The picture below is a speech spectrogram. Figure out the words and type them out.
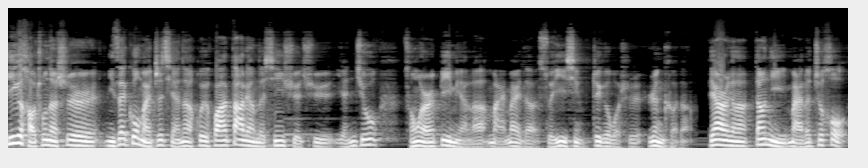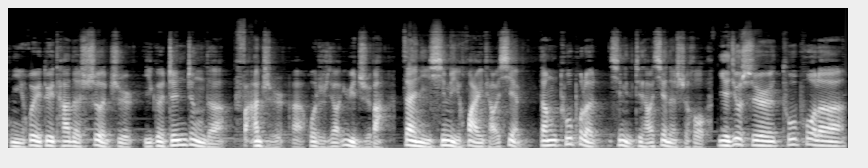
第一个好处呢是你在购买之前呢会花大量的心血去研究。从而避免了买卖的随意性，这个我是认可的。第二个呢，当你买了之后，你会对它的设置一个真正的阀值啊，或者是叫阈值吧，在你心里画一条线。当突破了心里这条线的时候，也就是突破了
